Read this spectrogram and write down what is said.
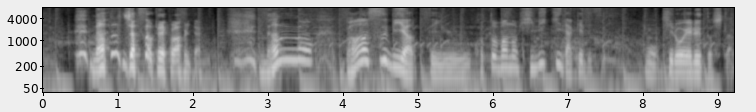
なんじゃそれは？みたいな。何のバースビアっていう言葉の響きだけですよ。もう拾えるとしたら。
